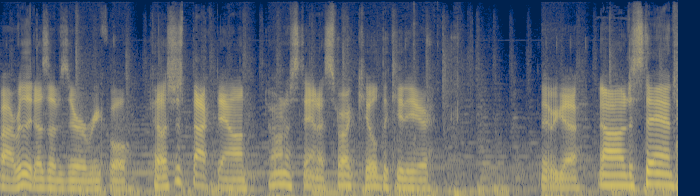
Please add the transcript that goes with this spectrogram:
Wow, it really does have zero recoil. Okay, let's just back down. Don't understand. I swear I killed the kid here. There we go. Now I understand.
